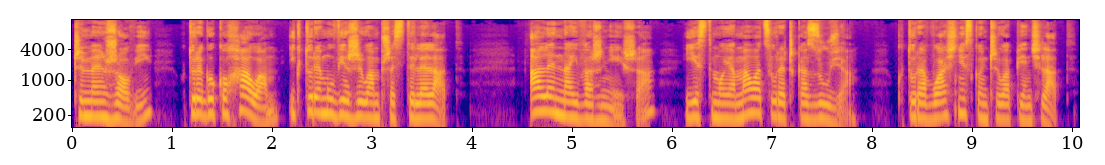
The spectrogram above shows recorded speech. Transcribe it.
czy mężowi, którego kochałam i któremu wierzyłam przez tyle lat. Ale najważniejsza jest moja mała córeczka Zuzia, która właśnie skończyła pięć lat.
